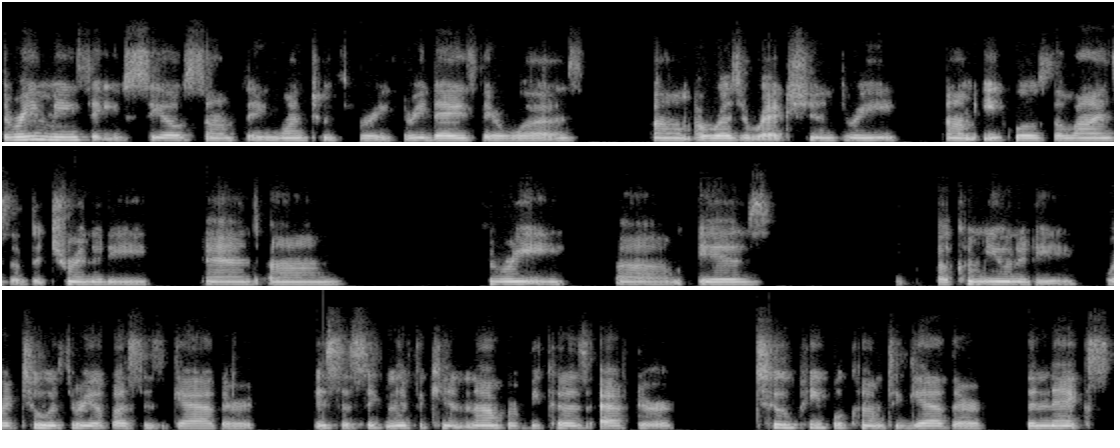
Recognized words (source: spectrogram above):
three means that you seal something. One, two, three. Three days there was um a resurrection, three um equals the lines of the Trinity, and um three um is a community where two or three of us is gathered. It's a significant number because after two people come together the next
